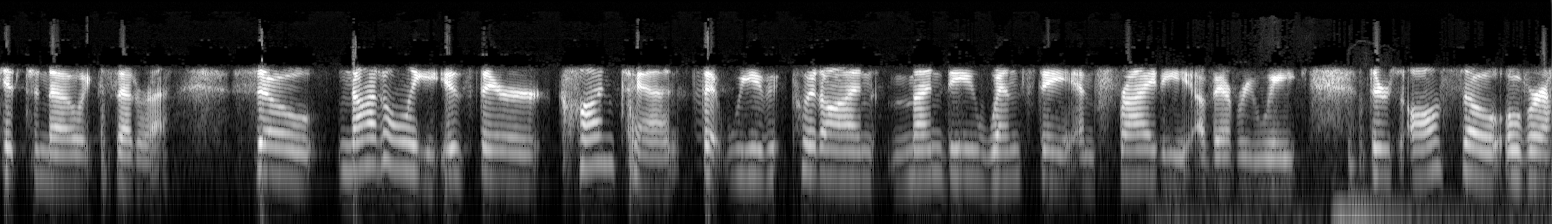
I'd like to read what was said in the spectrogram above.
get to know, etc. So not only is there content that we put on Monday, Wednesday, and Friday of every week, there's also over a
